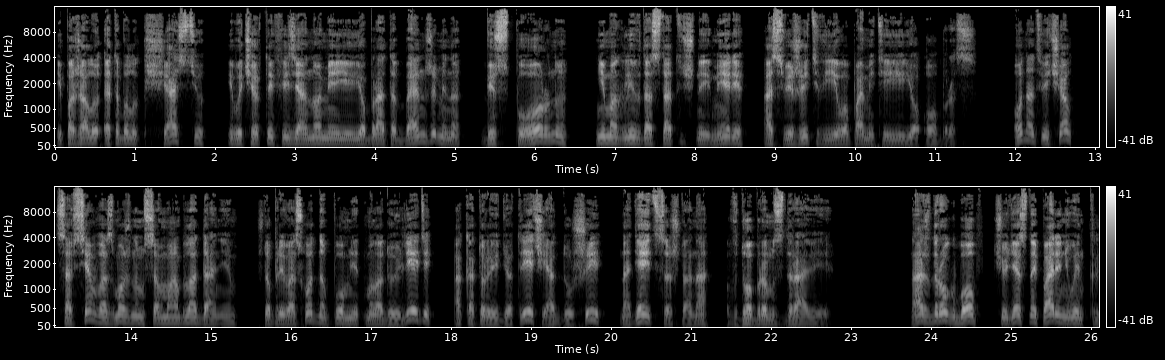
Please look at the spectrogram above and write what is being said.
и, пожалуй, это было к счастью, ибо черты физиономии ее брата Бенджамина бесспорно не могли в достаточной мере освежить в его памяти ее образ. Он отвечал со всем возможным самообладанием, что превосходно помнит молодую леди, о которой идет речь, и от души надеется, что она в добром здравии. — Наш друг Боб, чудесный парень Уинкль,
